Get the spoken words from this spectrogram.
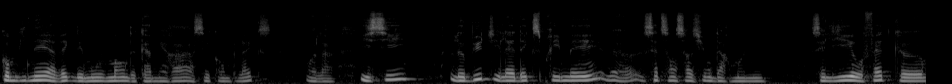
combiné avec des mouvements de caméra assez complexes. Voilà. Ici, le but, il est d'exprimer cette sensation d'harmonie. C'est lié au fait que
